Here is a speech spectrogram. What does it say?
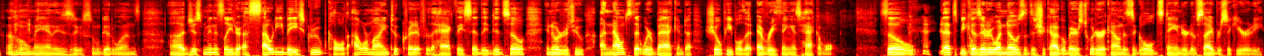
oh man, these are some good ones. Uh, just minutes later, a Saudi-based group called OurMine took credit for the hack. They said they did so in order to announce that we're back and to show people that everything is hackable. So that's because everyone knows that the Chicago Bears Twitter account is the gold standard of cybersecurity.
